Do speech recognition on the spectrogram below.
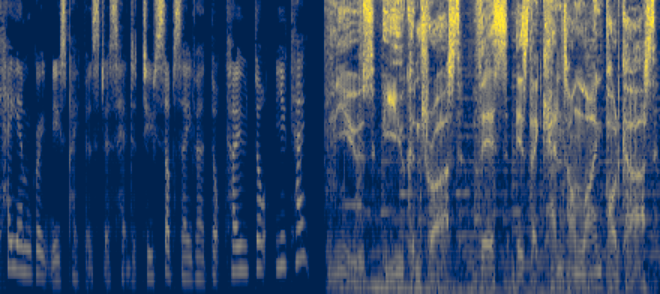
KM Group newspapers. Just head to subsaver.co.uk. News you can trust. This is the Kent Online Podcast.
